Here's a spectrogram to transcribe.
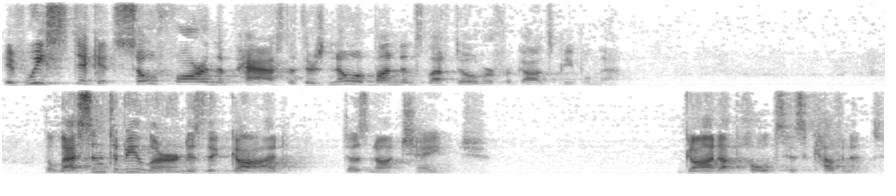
if we stick it so far in the past that there's no abundance left over for God's people now. The lesson to be learned is that God does not change. God upholds his covenant.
